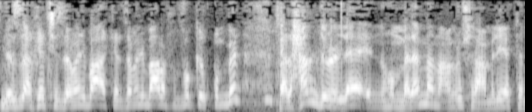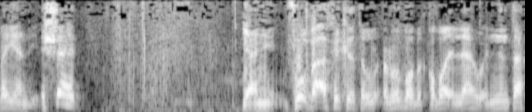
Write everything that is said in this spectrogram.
الناس ده كانتش زماني بقى كان زماني بعرف أفك القنبلة. فالحمد لله إن هم لما ما عملوش العملية تبين لي. الشاهد يعني فوق بقى فكرة الرضا بقضاء الله وإن أنت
